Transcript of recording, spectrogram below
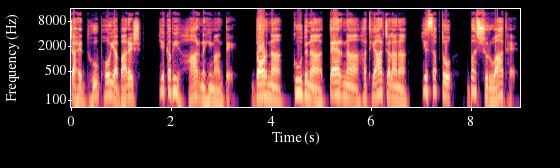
चाहे धूप हो या बारिश, ये कभी हार नहीं मानते। दौड़ना, कूदना, तैरना, हथियार चलाना, ये सब तो बस शुरुआत है।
